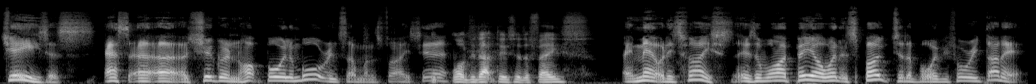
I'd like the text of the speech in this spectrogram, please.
Jesus, that's uh, uh, sugar and hot boiling water in someone's face. Yeah, What did that do to the face? it melted his face. There was a YP. I went and spoke to the boy before he'd done it.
